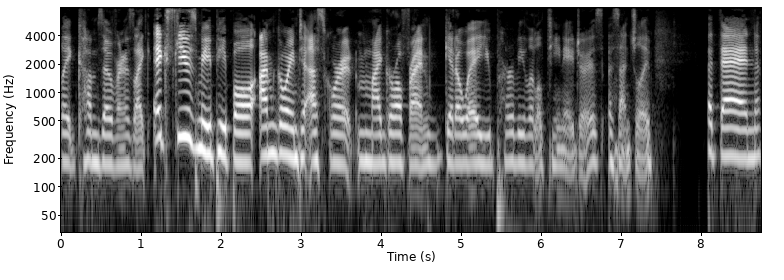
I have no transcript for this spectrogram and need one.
like comes over and is like, "Excuse me, people, I'm going to escort my girlfriend. Get away, you pervy little teenagers." Essentially, but then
